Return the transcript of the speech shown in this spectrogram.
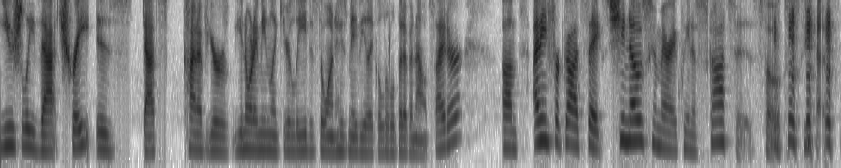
usually that trait is that's kind of your you know what I mean like your lead is the one who's maybe like a little bit of an outsider. Um, I mean, for God's sakes, she knows who Mary Queen of Scots is, folks. Yes.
